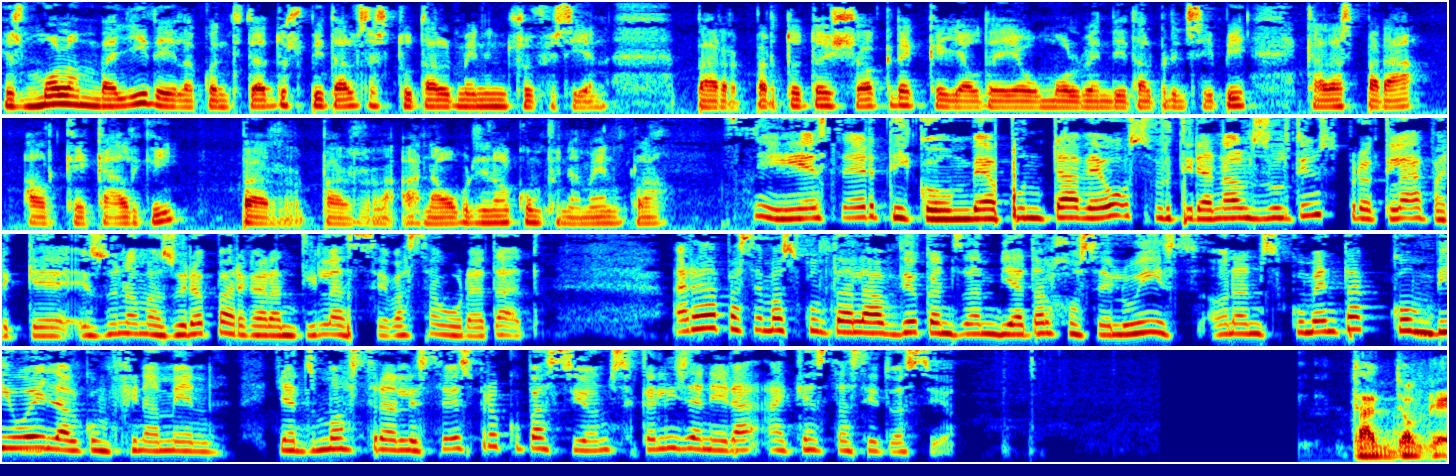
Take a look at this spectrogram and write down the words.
és molt envellida i la quantitat d'hospitals és totalment insuficient. Per, per tot això, crec que ja ho dèieu molt ben dit al principi, cal esperar el que calgui per, per anar obrint el confinament, clar. Sí, és cert, i com bé apuntàveu, sortiran els últims, però clar, perquè és una mesura per garantir la seva seguretat. Ara passem a escoltar l'àudio que ens ha enviat el José Luis, on ens comenta com viu ell el confinament i ens mostra les seves preocupacions que li genera aquesta situació. Tanto que,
